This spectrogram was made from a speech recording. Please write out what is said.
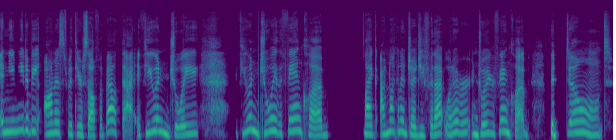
And you need to be honest with yourself about that. If you enjoy if you enjoy the fan club, like, I'm not going to judge you for that. Whatever. Enjoy your fan club. But don't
